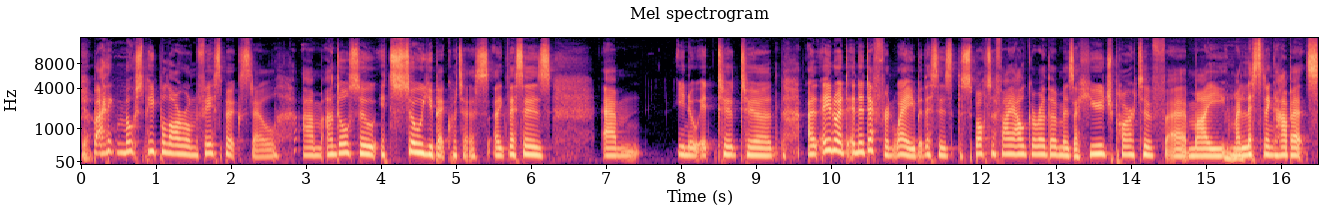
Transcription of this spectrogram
Yeah, yeah. But I think most people are on Facebook still, um, and also it's so ubiquitous. Like this is, um, you know, it to to uh, you know in a different way. But this is the Spotify algorithm is a huge part of uh, my mm-hmm. my listening habits.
